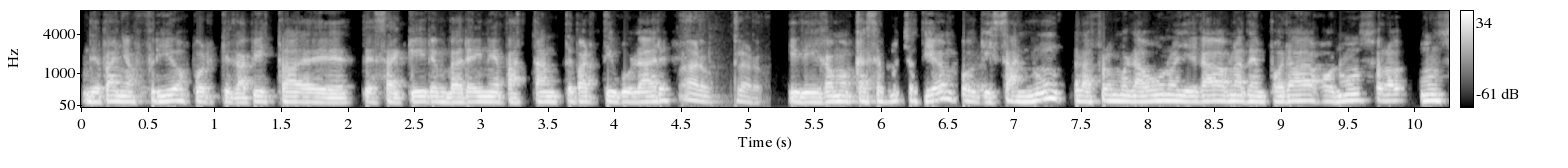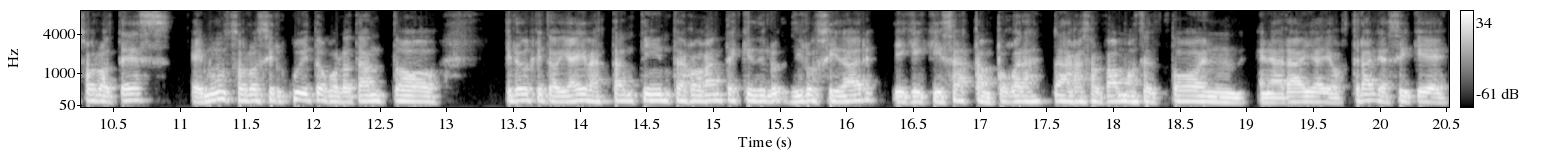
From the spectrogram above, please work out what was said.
de paños fríos porque la pista de, de Sakir en Bahrein es bastante particular. Claro, claro. Y digamos que hace mucho tiempo, quizás nunca la Fórmula 1 llegaba a una temporada con un solo, un solo test en un solo circuito, por lo tanto creo que todavía hay bastantes interrogantes que dilucidar y que quizás tampoco las, resolvamos del todo en, en, Arabia y Australia, así que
